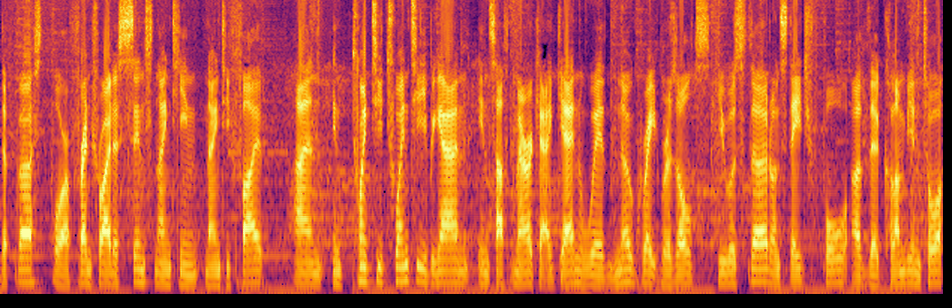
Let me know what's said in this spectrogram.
the first for a French rider since 1995 and in 2020 he began in South America again with no great results. He was third on stage 4 of the Colombian tour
